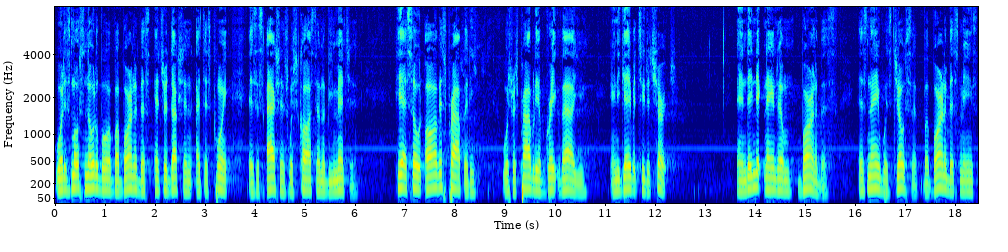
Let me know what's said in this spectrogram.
What is most notable about Barnabas' introduction at this point is his actions which caused him to be mentioned. He had sold all of his property, which was probably of great value, and he gave it to the church. And they nicknamed him Barnabas. His name was Joseph, but Barnabas means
